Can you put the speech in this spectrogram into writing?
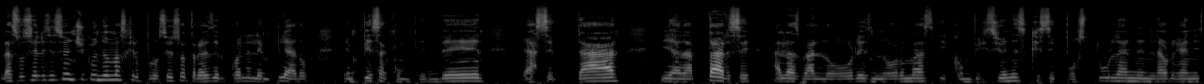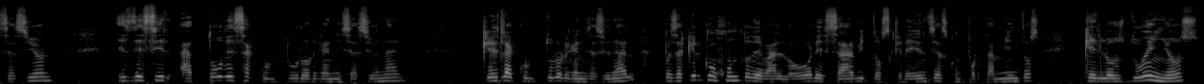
La socialización, chicos, no es más que el proceso a través del cual el empleado empieza a comprender, aceptar y adaptarse a las valores, normas y convicciones que se postulan en la organización, es decir, a toda esa cultura organizacional. ¿Qué es la cultura organizacional? Pues aquel conjunto de valores, hábitos, creencias, comportamientos que los dueños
